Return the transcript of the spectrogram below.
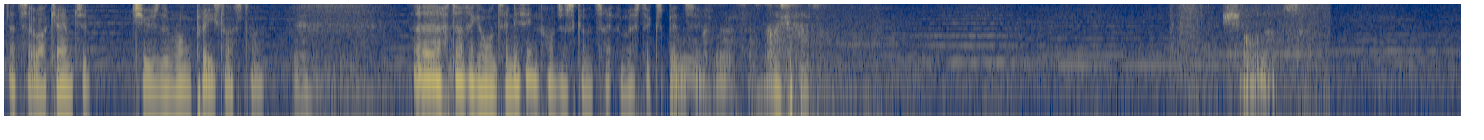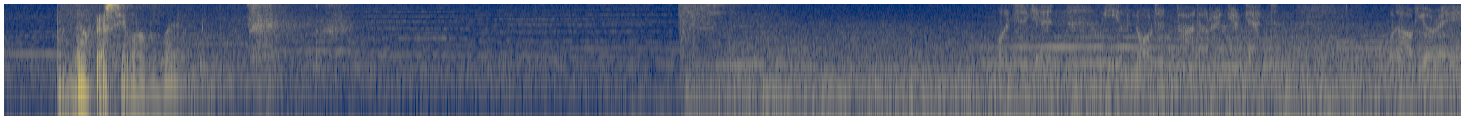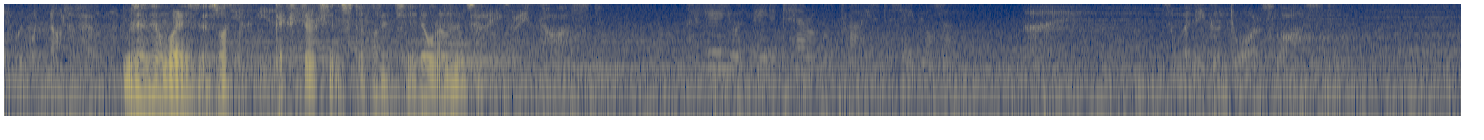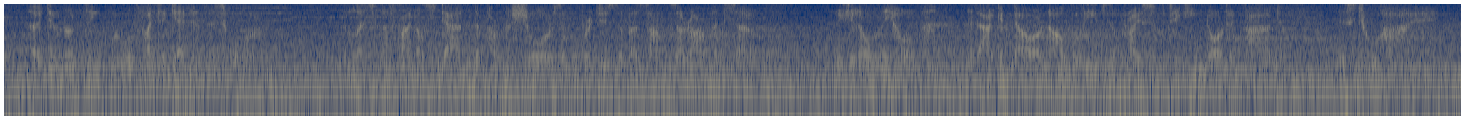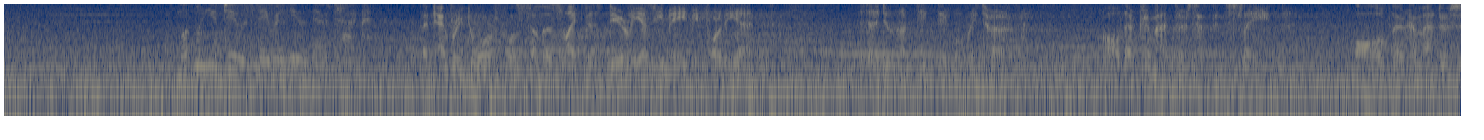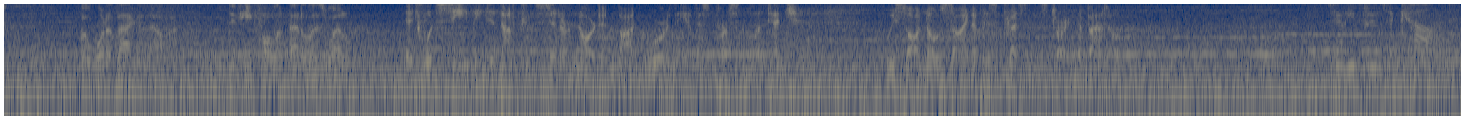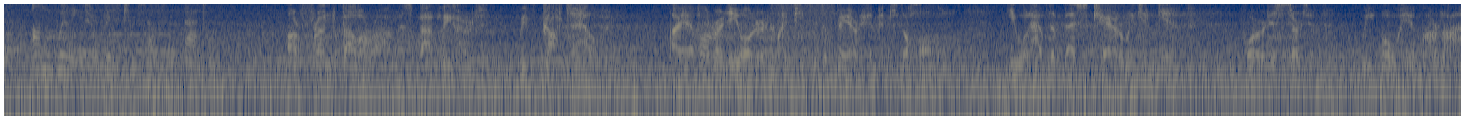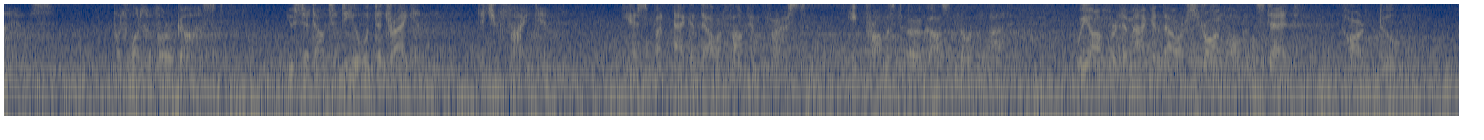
That's how I came to choose the wrong piece last time. Yeah. Uh, I don't think I want anything. I'm just going to take the most expensive. Ooh, that's, that's a nice hat. Shoulders. Now we're gonna see what I'm wearing. But anyone wearing is, is like dexterity and stuff on it, so you don't want to lose it. very great cost. I fear you have paid a terrible price to save your home. Aye, so many good dwarves lost. I do not think we will fight again in this war, unless in a final stand upon the shores and bridges of Azamzaram itself. We can only hope that Agandaur now believes the price of taking Nordinbad is too high. What will you do if they renew their attack? Then every dwarf will sell his life as dearly as he may before the end. But I do not think they will return. All their commanders have been slain. All their commanders? But what of Agandaur? Did he fall in battle? It would seem he did not consider Nordinbad worthy of his personal attention. We saw no sign of his presence during the battle. So he proves a coward, unwilling to risk himself in battle. Our friend Beleram is badly hurt. We've got to help him. I have already ordered my people to bear him into the hall. He will have the best care we can give, for it is certain we owe him our lives. But what of Urgost? You set out to deal with the dragon. Did you find him? Yes, but Agandaur found him first. He promised Urgost Nordinbad. We offered him Agandaur's stronghold instead, Carn Dûm.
